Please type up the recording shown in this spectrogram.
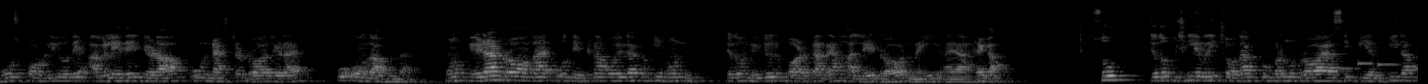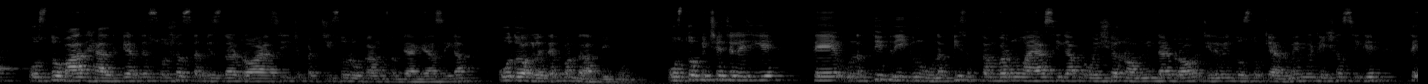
ਮੋਸਟ ਪ੍ਰੋਬਬਲੀ ਉਹਦੇ ਅਗਲੇ ਦਿਨ ਜਿਹੜਾ ਉਹ ਨੈਕਸਟ ਡਰਾ ਜਿਹੜਾ ਹੈ, ਉਹ ਆਉਂਦਾ ਹੁੰਦਾ ਹੈ। ਹੁਣ ਕਿਹੜਾ ਡਰਾ ਆਉਂਦਾ ਹੈ, ਉਹ ਦੇਖਣਾ ਹੋਏਗਾ ਕਿਉਂਕਿ ਹੁਣ ਜਦੋਂ ਵੀਡੀਓ ਰਿਕਾਰਡ ਕਰ ਰਿਹਾ, ਹਾਲੇ ਡਰਾ ਨਹੀਂ ਆਇਆ ਹੈਗਾ। ਸੋ ਜਦੋਂ ਪਿਛਲੇ ਵਾਰੀ 14 ਅਕਤੂਬਰ ਨੂੰ ਡਰਾ ਆਇਆ ਸੀ ਪੀਐਨਪੀ ਦਾ, ਉਸ ਤੋਂ ਬਾਅਦ ਹੈਲਥ ਕੇਅਰ ਤੇ ਸੋਸ਼ਲ ਸਰਵਿਸ ਦਾ ਡਰਾ ਆਇਆ ਸੀ ਜਿਸ 2500 ਲੋਕਾਂ ਨੂੰ ਸੱਦਿਆ ਗਿਆ ਸੀਗਾ, ਉਦੋਂ ਅਗਲੇ ਦਿਨ 15 ਤਰੀਕ ਨੂੰ। ਉਸ ਤੋਂ ਪਿੱਛੇ ਚਲੇ ਜਾਈਏ ਤੇ 29 ਤਰੀਕ ਨੂੰ 29 ਸਤੰਬਰ ਨੂੰ ਆਇਆ ਸੀਗਾ ਪ੍ਰੋਵਿੰਸ਼ੀਅਲ ਨੋਮਨੀ ਦਾ ਡਰਾ ਜਿਹਦੇ ਵਿੱਚ 291 ਇਨਵੀਟੇਸ਼ਨ ਸੀਗੇ ਤੇ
